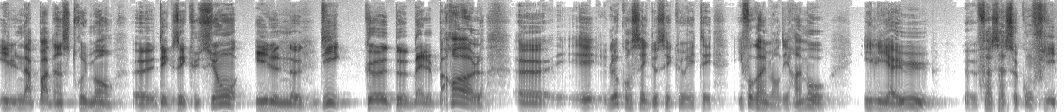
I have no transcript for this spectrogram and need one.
il n'a pas d'instrument euh, d'exécution, il ne dit que de belles paroles. Euh, et le Conseil de sécurité, il faut quand même en dire un mot. Il y a eu, face à ce conflit,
